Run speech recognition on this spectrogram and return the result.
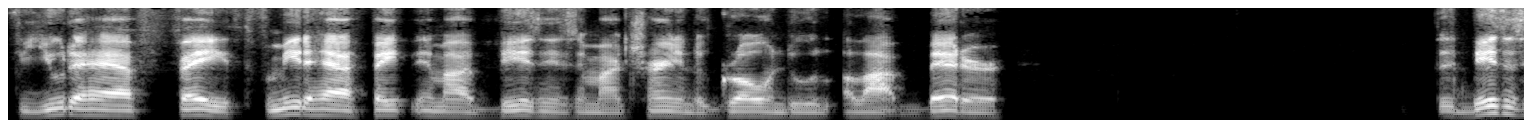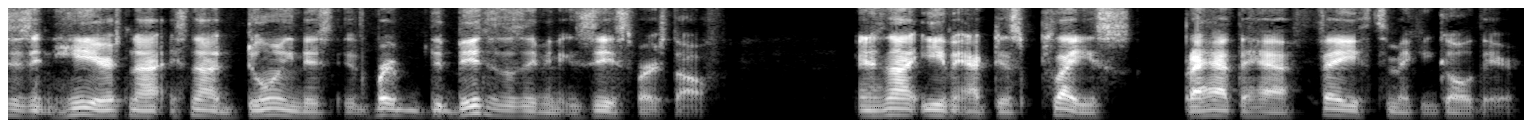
for you to have faith, for me to have faith in my business and my training to grow and do a lot better, the business isn't here. It's not. It's not doing this. It, the business doesn't even exist. First off, and it's not even at this place. But I have to have faith to make it go there.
